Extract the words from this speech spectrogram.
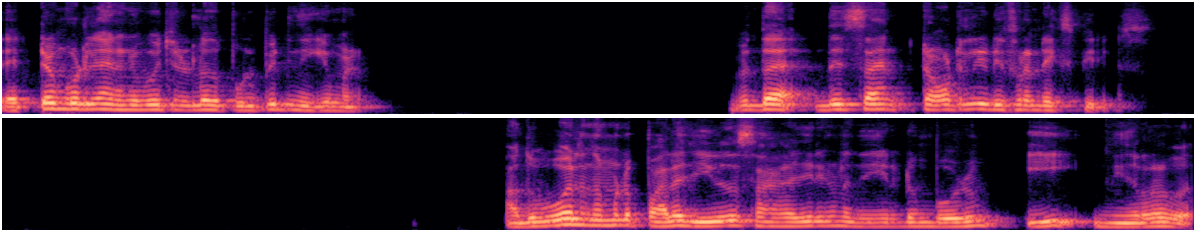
ഏറ്റവും കൂടുതൽ ഞാൻ അനുഭവിച്ചിട്ടുള്ളത് പുൽപ്പിറ്റ് നിൽക്കുമ്പോൾ this an totally different experience അതുപോലെ നമ്മൾ പല ജീവിത സാഹചര്യങ്ങൾ നേരിടുമ്പോഴും ഈ നിറവ്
